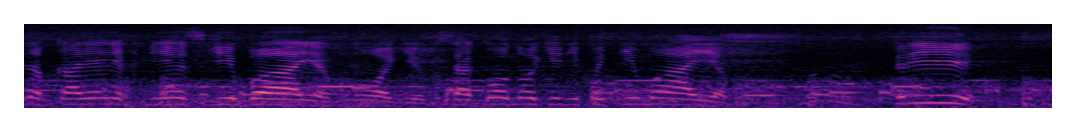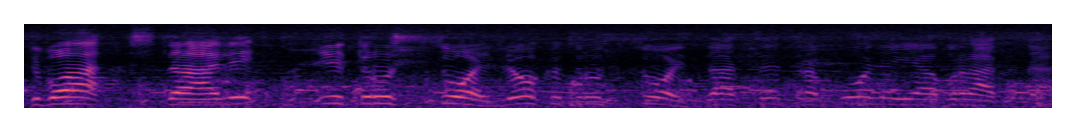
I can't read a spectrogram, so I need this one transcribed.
Сильно в коленях не сгибаем ноги. Высоко ноги не поднимаем. Три, два, встали. И трусцой, легкой трусцой до центра поля и обратно.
